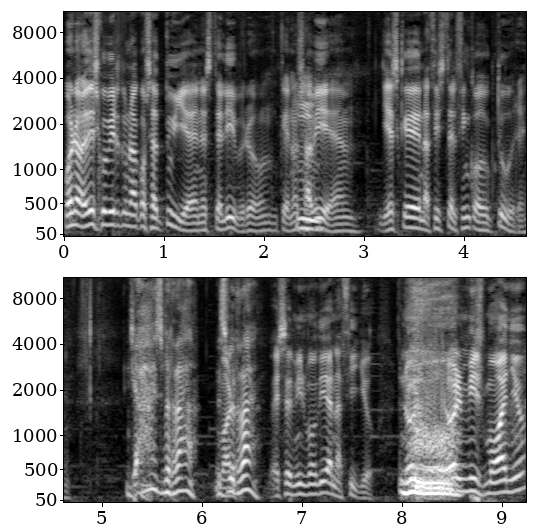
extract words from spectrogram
Bueno, he descubierto una cosa tuya en este libro que no mm. sabía, y es que naciste el 5 de octubre. Ya, es verdad, es verdad. Ese mismo día nací yo. No, el mismo año,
